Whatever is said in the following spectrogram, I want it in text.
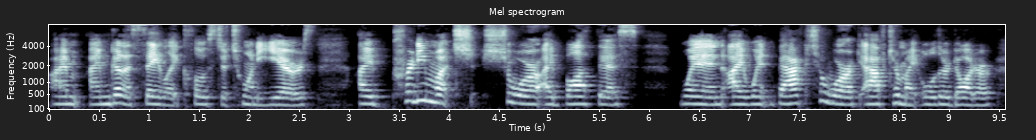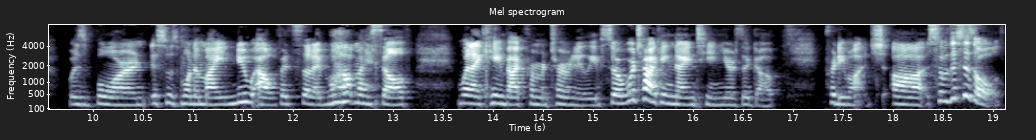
I'm, I'm gonna say like close to 20 years. I'm pretty much sure I bought this when I went back to work after my older daughter was born. This was one of my new outfits that I bought myself when I came back from maternity leave. So we're talking 19 years ago pretty much. Uh, so this is old.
